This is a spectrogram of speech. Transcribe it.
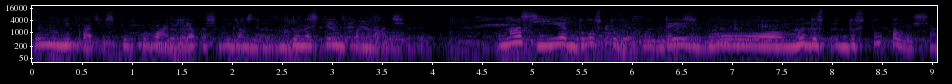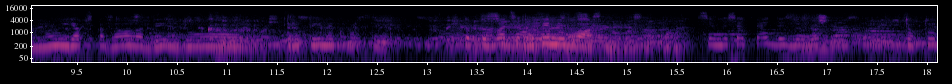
комунікацію, спілкування, якось людям донести інформацію. У нас є доступ десь до. Ми достукалися, ну я б сказала, десь до третини квартир. Тобто Третини 25, власників. так. 75 десь залишилося. Тобто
